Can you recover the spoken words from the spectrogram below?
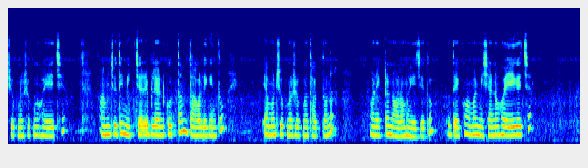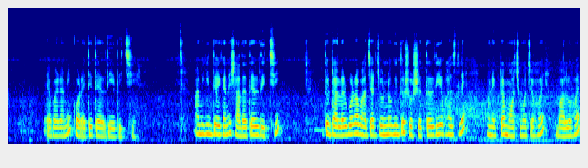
শুকনো শুকনো হয়েছে। আমি যদি মিক্সচারে ব্লেন্ড করতাম, তাহলে কিন্তু এমন শুকনো শুকনো থাকতো না, অনেকটা নরম হয়ে যেত। তো দেখো, আমার মিশানো হয়ে গেছে। এবার আমি কড়াইতে তেল দিয়ে দিচ্ছি। আমি কিন্তু এখানে সাদা তেল দিচ্ছি। তো ডালের বড়া ভাজার জন্য কিন্তু সর্ষের তেল দিয়ে ভাজলে অনেকটা মচমচে হয়, ভালো হয়,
